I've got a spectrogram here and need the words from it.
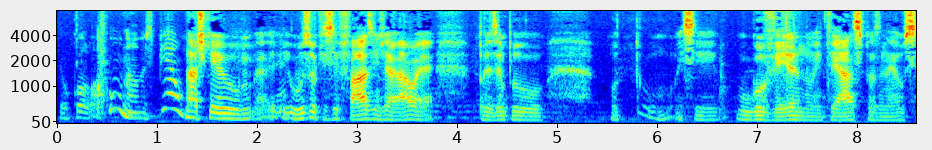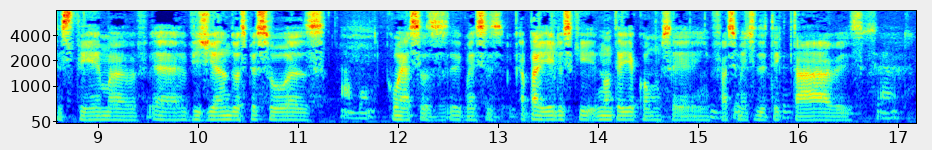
Eu coloco um nanoespião. Não, acho que o, é. o uso que se faz em geral é, por exemplo, o, esse, o governo, entre aspas, né, o sistema é, vigiando as pessoas ah, com, essas, com esses aparelhos que não teria como serem facilmente detectáveis. Certo.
